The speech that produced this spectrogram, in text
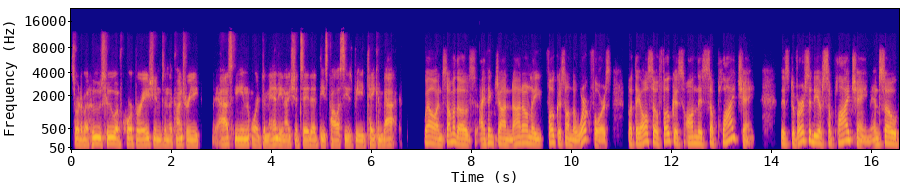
sort of a who's who of corporations in the country asking or demanding, I should say, that these policies be taken back. Well, and some of those, I think, John, not only focus on the workforce, but they also focus on the supply chain this diversity of supply chain. And so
